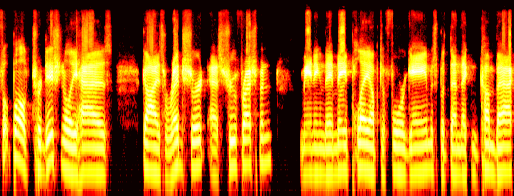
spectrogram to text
football traditionally has guys redshirt as true freshmen, meaning they may play up to four games, but then they can come back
